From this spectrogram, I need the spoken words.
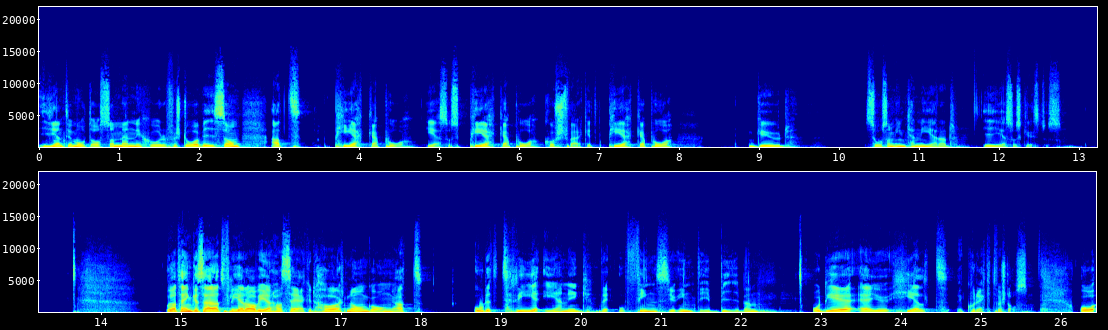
gentemot oss som människor förstår vi som att peka på Jesus, peka på korsverket, peka på Gud såsom inkarnerad i Jesus Kristus. Och Jag tänker så här att flera av er har säkert hört någon gång att ordet treenig, det finns ju inte i Bibeln. Och det är ju helt korrekt förstås. Och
